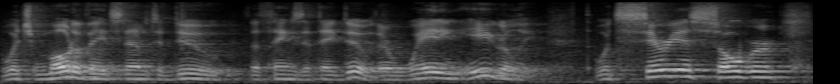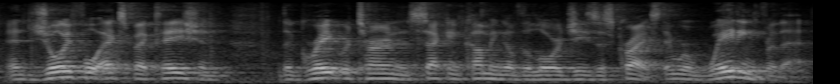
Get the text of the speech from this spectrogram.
which motivates them to do the things that they do. They're waiting eagerly with serious, sober, and joyful expectation the great return and second coming of the Lord Jesus Christ. They were waiting for that.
